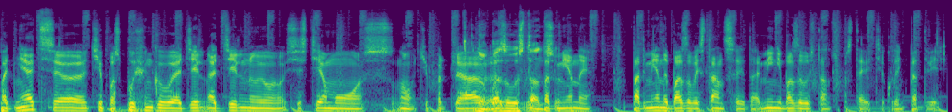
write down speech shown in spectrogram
Поднять, э, типа, спуфинговую отдель, отдельную систему, с, ну, типа, для ну, базовую станцию. подмены, подмены базовой станции, да, мини-базовую станцию поставить тебе куда-нибудь под дверь.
